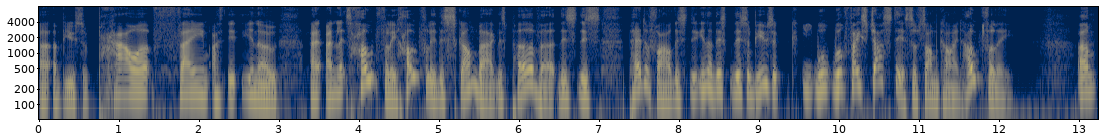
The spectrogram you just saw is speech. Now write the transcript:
uh, abuse of power, fame. I, it, you know. And, and let's hopefully, hopefully, this scumbag, this pervert, this this pedophile, this you know this this abuser will will face justice of some kind. Hopefully. Um,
